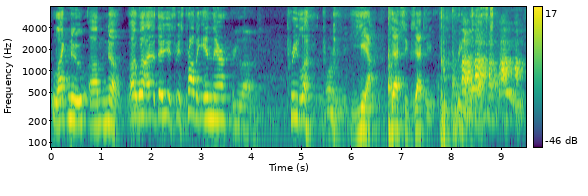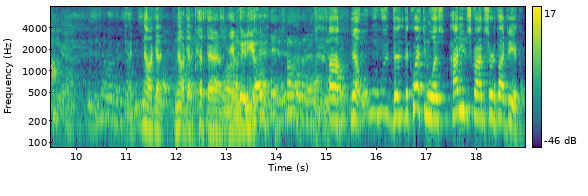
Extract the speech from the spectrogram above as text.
Like new, um, no. Uh, well, I- they- it's, it's probably in there, Pre-loved. pre-loved. Yeah, that's exactly pre-loved. Isn't that what it is? Now I gotta, now I gotta cut that out of the damn video. Uh, No, w- w- the, the question was, how do you describe a certified vehicle?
